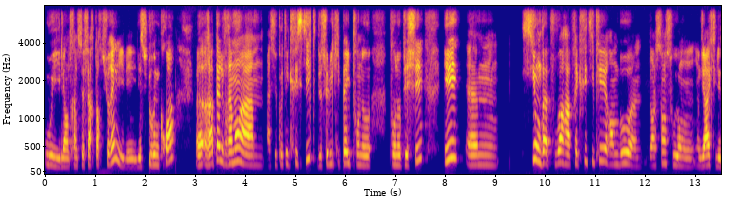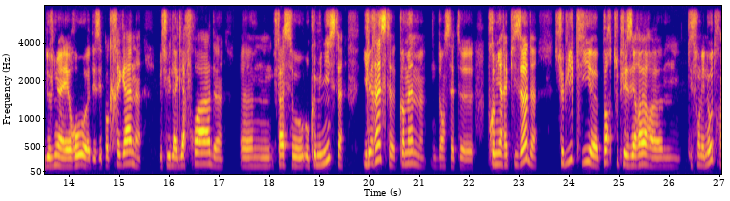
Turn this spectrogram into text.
où il est en train de se faire torturer, il est, sur une croix, euh, rappelle vraiment à, ce côté christique de celui qui paye pour nos, pour nos péchés. Et si on va pouvoir après critiquer Rambo euh, dans le sens où on, on dira qu'il est devenu un héros euh, des époques Reagan, de celui de la guerre froide, euh, face aux, communistes, il reste quand même dans cet euh, premier épisode celui qui euh, porte toutes les erreurs euh, qui sont les nôtres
